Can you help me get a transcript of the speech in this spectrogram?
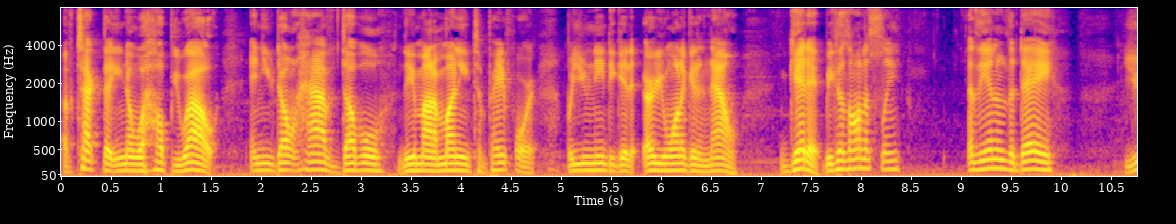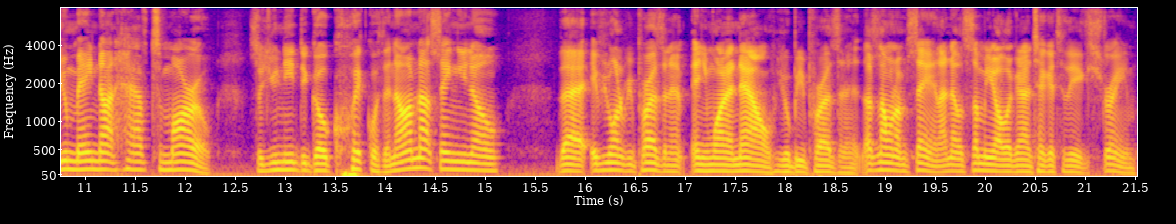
of tech that you know will help you out and you don't have double the amount of money to pay for it, but you need to get it or you want to get it now, get it. Because honestly, at the end of the day, you may not have tomorrow. So you need to go quick with it. Now, I'm not saying, you know, that if you want to be president and you want it now, you'll be president. That's not what I'm saying. I know some of y'all are going to take it to the extreme.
